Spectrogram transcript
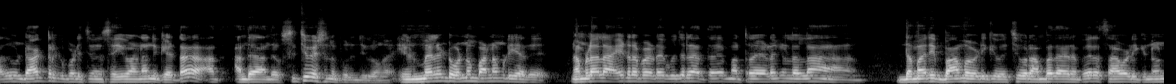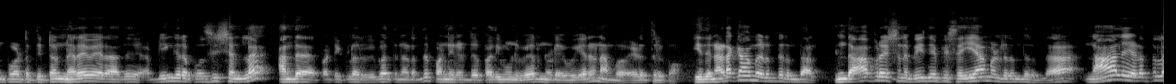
அதுவும் டாக்டருக்கு படித்தவன் செய்வானான்னு கேட்டால் அந்த அந்த சுச்சுவேஷனை புரிஞ்சுக்கோங்க. இவன் மேலன்ட்டு ஒன்றும் பண்ண முடியாது. நம்மளால் ஹைதராபாடு குஜராத்தை மற்ற இடங்கள்லாம் இந்த மாதிரி பாம்பை வெடிக்க வச்சு ஒரு ஐம்பதாயிரம் பேரை சாவடிக்கணும்னு போட்ட திட்டம் நிறைவேறாது அப்படிங்கிற பொசிஷனில் அந்த பர்டிகுலர் விபத்து நடந்து பன்னிரெண்டு பதிமூணு பேருனுடைய உயரை நம்ம எடுத்திருக்கோம். இது நடக்காமல் இருந்திருந்தால் இந்த ஆப்ரேஷனை பிஜேபி செய்யாமல் இருந்திருந்தால் நாலு இடத்துல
